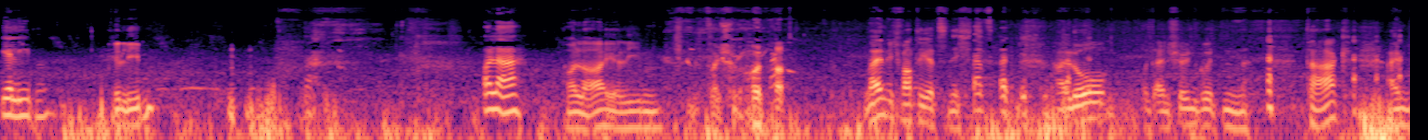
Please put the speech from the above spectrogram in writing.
Ihr Lieben. ihr Lieben. Hola. Hola, ihr Lieben. Schon Hola. Nein, ich warte jetzt nicht. Hallo und einen schönen guten Tag. Ein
